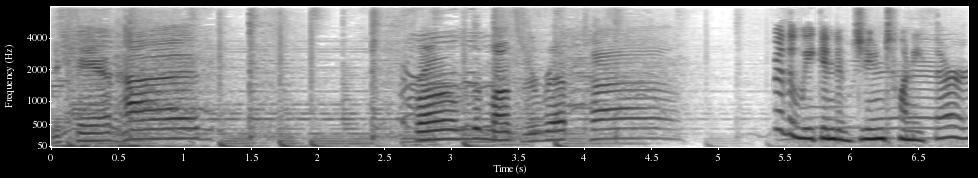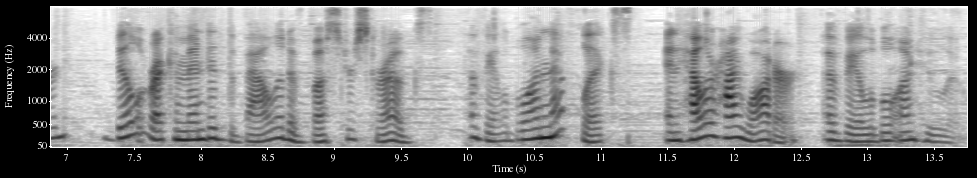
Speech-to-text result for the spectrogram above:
You can't hide from the monster reptile. For the weekend of June 23rd, Bill recommended The Ballad of Buster Scruggs, available on Netflix, and Hell or High Water, available on Hulu.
